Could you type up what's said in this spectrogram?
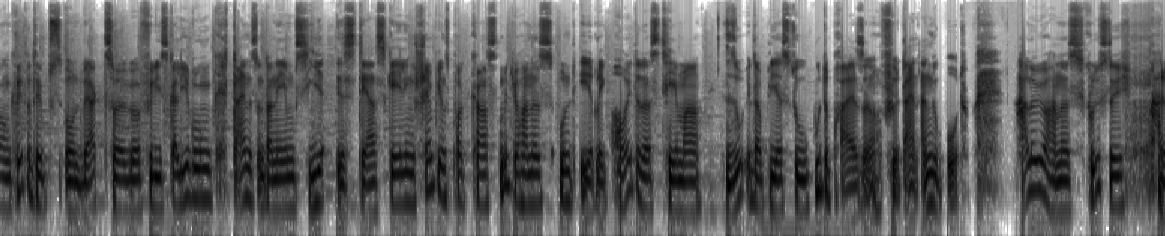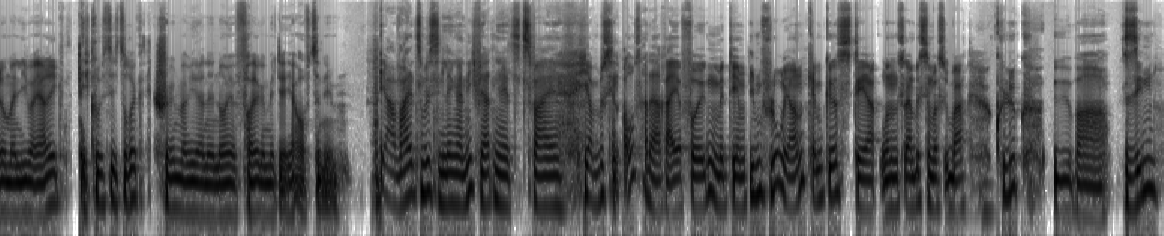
Konkrete Tipps und Werkzeuge für die Skalierung deines Unternehmens. Hier ist der Scaling Champions Podcast mit Johannes und Erik. Heute das Thema, so etablierst du gute Preise für dein Angebot. Hallo Johannes, grüß dich. Hallo mein lieber Erik, ich grüße dich zurück. Schön mal wieder eine neue Folge mit dir hier aufzunehmen. Ja, war jetzt ein bisschen länger nicht. Wir hatten ja jetzt zwei, ja, ein bisschen außer der Reihe Folgen mit dem lieben Florian Kemkes, der uns ein bisschen was über Glück, über Sinn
